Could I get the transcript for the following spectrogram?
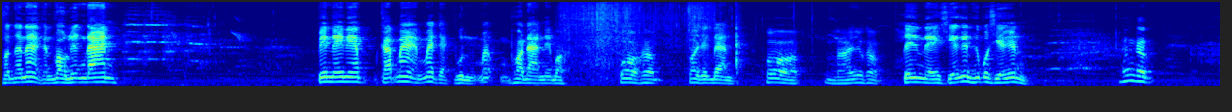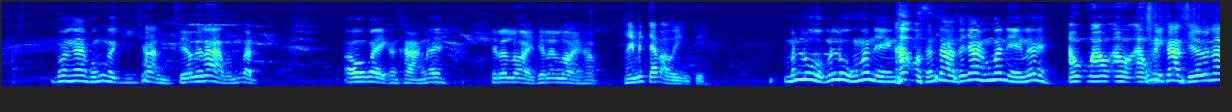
สนทนากันเว้าเรื่องดาน เป็นไอเนี่ยกลับมามาจากพุ่นมาพอดานเนี่ยบ่พ่อครับพอจากดานพ่อหลายอยู่ครับ เป็นไหนเสียเงินคือบ่เสียเงินทั้งกับ ว่าง่ายผมกับกี่ขั้นเสียเวลาผมกับเอาไว้ข้างๆเลยเทละร้อยเทละร้อยครับ ให้มันจับเอาเองติ มันลูกมันลูกของมันเองเอ้า สันตาตะย่านของมันเองเลยเอาเมาเอาเอาผมมีการเสียเวลา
